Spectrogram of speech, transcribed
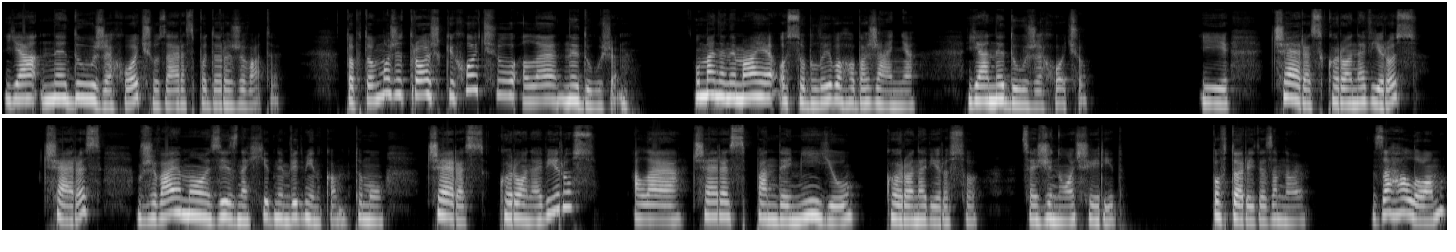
Я не дуже хочу зараз подорожувати. Тобто, може, трошки хочу, але не дуже. У мене немає особливого бажання. Я не дуже хочу. І через коронавірус через вживаємо зі знахідним відмінком. Тому через коронавірус, але через пандемію коронавірусу це жіночий рід. Повторюйте за мною. Загалом,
